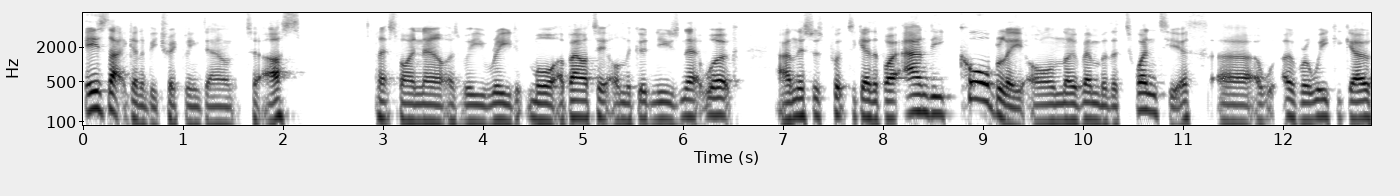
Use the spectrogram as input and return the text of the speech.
Is that going to be trickling down to us? Let's find out as we read more about it on the Good News Network. And this was put together by Andy Corbley on November the 20th, uh, over a week ago.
